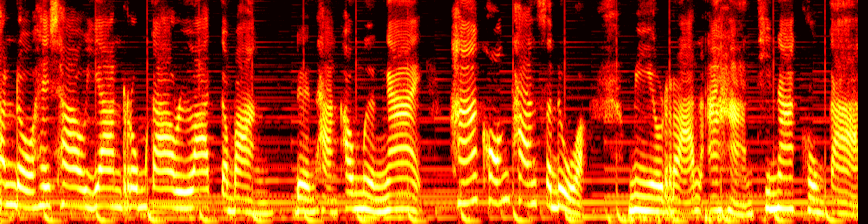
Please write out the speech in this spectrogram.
คอนโดให้เช่าย่านร่มเกล้าลาดกระบัง เดินทางเข้าเมืองง่าย หาของทานสะดวก มีร้านอาหารที่หน้าโครงการ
